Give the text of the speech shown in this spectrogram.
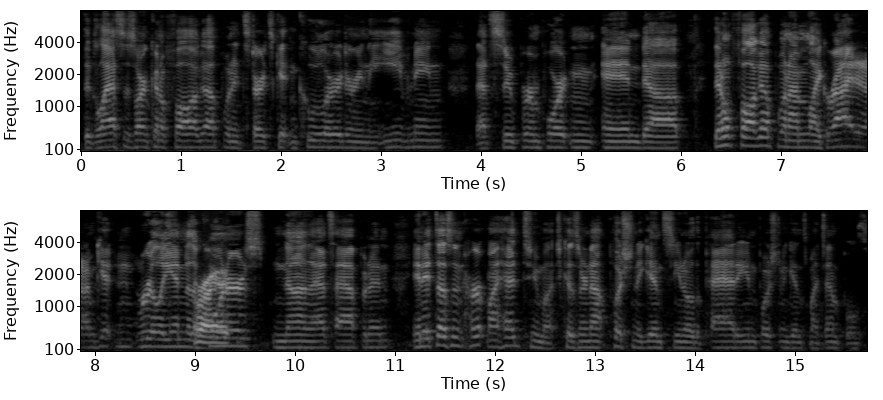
The glasses aren't going to fog up when it starts getting cooler during the evening. That's super important. And uh, they don't fog up when I'm like riding. I'm getting really into the Right. corners. None of that's happening, and it doesn't hurt my head too much because they're not pushing against you know the padding, pushing against my temples.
